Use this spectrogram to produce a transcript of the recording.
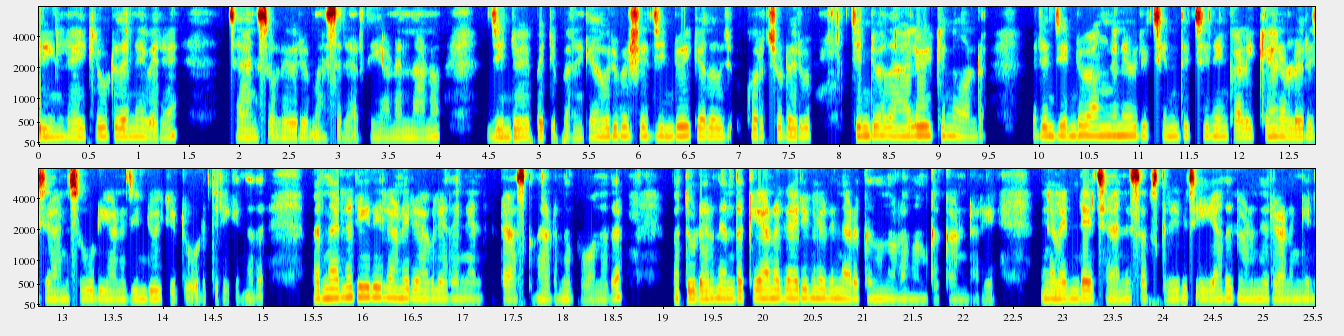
ഗ്രീൻ ലൈറ്റിലോട്ട് തന്നെ വരാൻ ചാൻസ് ഉള്ള ഒരു മത്സരാർത്ഥിയാണ് എന്നാണ് ജിൻഡോയെ പറ്റി പറഞ്ഞത് ഒരു പക്ഷേ ജിൻഡോയ്ക്ക് അത് കുറച്ചുകൂടെ ഒരു ജിൻഡോ അത് ആലോചിക്കുന്നുമുണ്ട്. കാര്യം ജിൻഡു അങ്ങനെ ഒരു ചിന്തിച്ചിനെയും കളിക്കാനുള്ള ഒരു ചാൻസ് കൂടിയാണ് ജിൻഡുയ്ക്ക് ഇട്ട് കൊടുത്തിരിക്കുന്നത്. അപ്പം നല്ല രീതിയിലാണ് രാവിലെ തന്നെ ടാസ്ക് നടന്നു പോകുന്നത്. അപ്പം തുടർന്ന് എന്തൊക്കെയാണ് കാര്യങ്ങൾ ഇനി നടക്കുന്നതെന്നുള്ളത് നമുക്ക് കണ്ടറിയാം. നിങ്ങൾ എന്റെ ചാനൽ സബ്സ്ക്രൈബ് ചെയ്യാതെ കാണുന്നവരാണെങ്കിൽ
